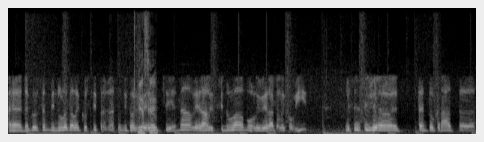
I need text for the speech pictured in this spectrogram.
eh, nebyl jsem minule daleko s typem, já jsem říkal, že vyhráli 3-1, vyhráli 3-0, mohli vyhrát daleko víc. Myslím si, že tentokrát eh,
